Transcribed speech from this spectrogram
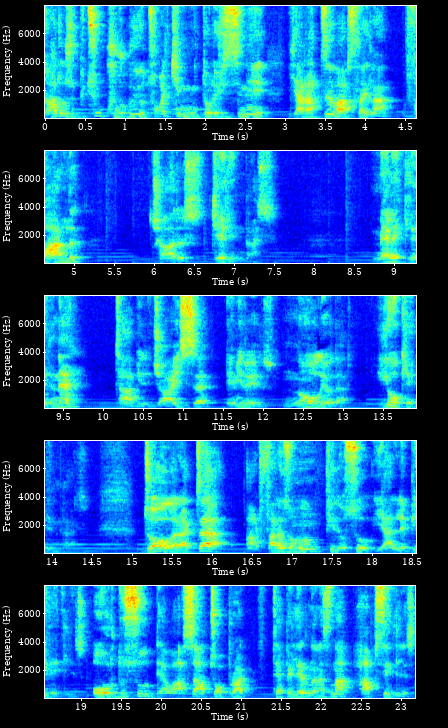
daha doğrusu bütün kurguyu, Tolkien mitolojisini yarattığı varsayılan varlık çağırır, gelin der meleklerine tabiri caizse emir verir. Ne oluyor der. Yok edin der. Doğal olarak da Ar-Pharazôn'un filosu yerle bir edilir. Ordusu devasa toprak tepelerin arasına hapsedilir.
